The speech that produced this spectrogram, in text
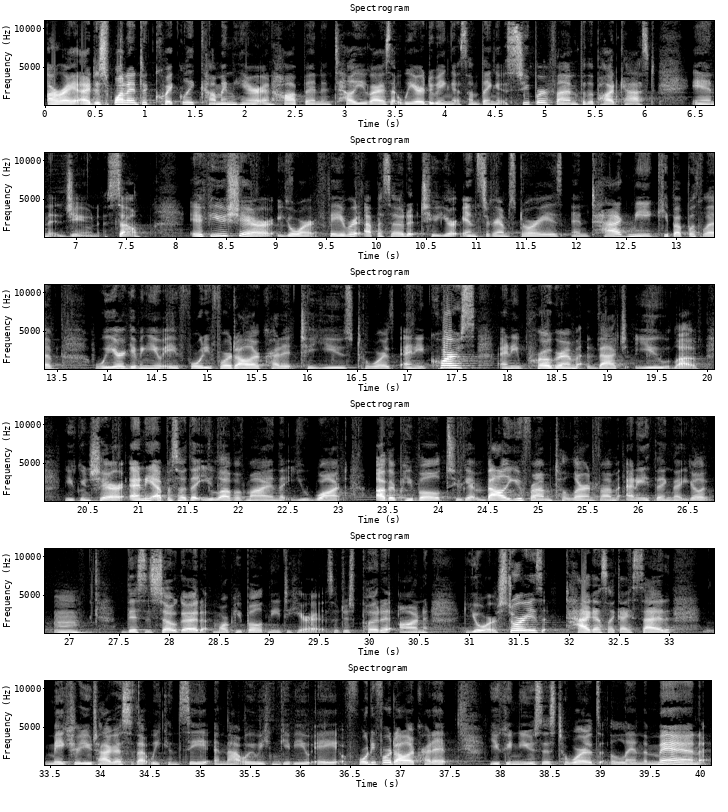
All right, I just wanted to quickly come in here and hop in and tell you guys that we are doing something super fun for the podcast in June. So, if you share your favorite episode to your Instagram stories and tag me, Keep Up with Liv, we are giving you a $44 credit to use towards any course, any program that you love. You can share any episode that you love of mine that you want other people to get value from, to learn from, anything that you're like, mm, this is so good. More people need to hear it. So just put it on your stories, tag us, like I said, make sure you tag us so that we can see and that way we can give you a $44 credit. You can use this towards land the man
